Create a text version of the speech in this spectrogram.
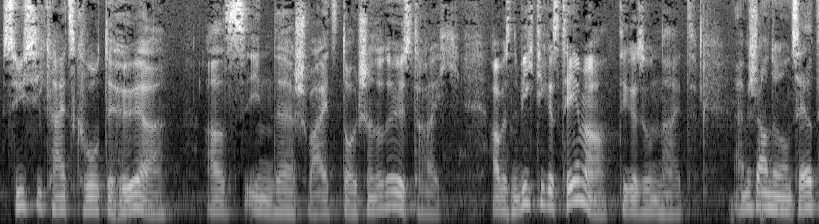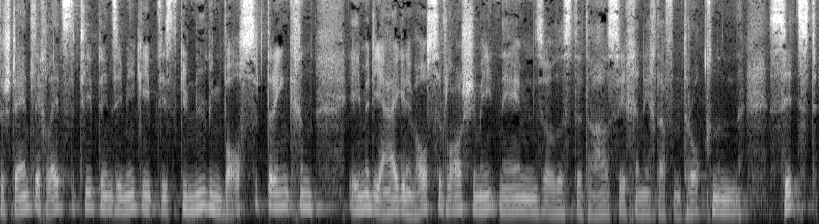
Süßigkeitsquote höher als in der Schweiz, Deutschland oder Österreich. Aber es ist ein wichtiges Thema, die Gesundheit. Einverstanden und selbstverständlich. Letzter Tipp, den sie mir gibt, ist genügend Wasser trinken. Immer die eigene Wasserflasche mitnehmen, so dass der da sicher nicht auf dem Trockenen sitzt.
